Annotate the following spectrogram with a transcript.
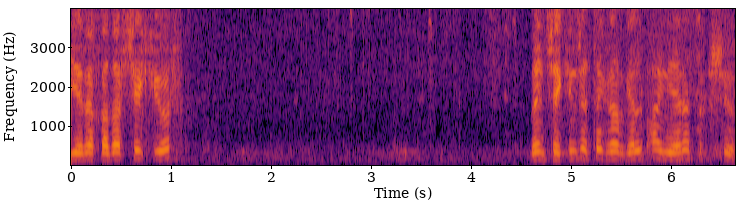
Bir yere kadar çekiyor. Ben çekince tekrar gelip aynı yere sıkışıyor.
